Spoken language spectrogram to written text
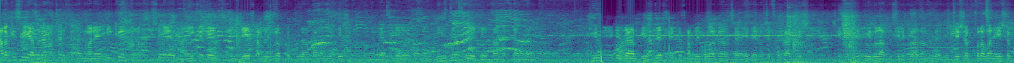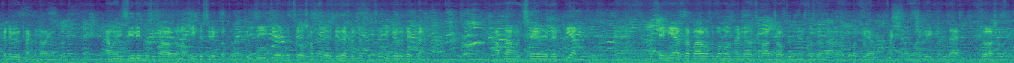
আরও কিছু আছে, যেমন হচ্ছে মানে ইকের জন্য হচ্ছে মানে ইকেতে যে সাবজেক্টগুলো করতে যাবেন, তার মধ্যে বেশি বেসিক্যালি হচ্ছে আপনার বিজনেস রিলেটেড বা হচ্ছে আপনার হিউম্যানিটি বা বিজনেস রিলেটেড সাবজেক্টগুলোতে হচ্ছে, এদের হচ্ছে ফোকাস বেশি। এইগুলো আপনি সিলেক্ট করার জন্য যে- যেসব পোলাপান এইসব ক্যাটাগরি থাকবেন তারা কিন্তু এমন ইজিলি হচ্ছে যাওয়ার জন্য ইকে সিলেক্ট করতে পারে। কিন্তু ইকে হচ্ছে সবচেয়ে ডিসঅ্যাডভান্টেজ হচ্ছে ইকেতে দেখবেন আপনার হচ্ছে নেই হ্যাঁ? টেন ইয়ার্স বা বারো বছর পনেরো থাকলে হচ্ছে বা জব যদি করতে তাহলে হয়তো বা পিয়ার থাকতে পারে। কিন্তু যায় চলে আসা লাগে।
